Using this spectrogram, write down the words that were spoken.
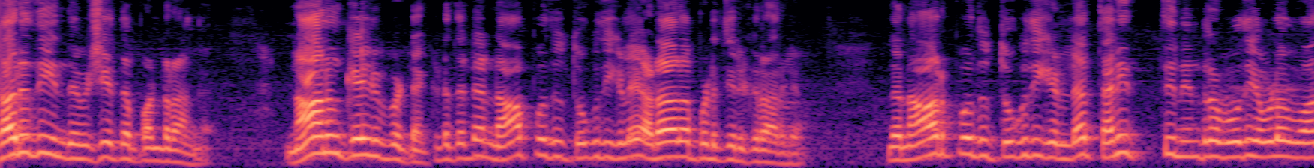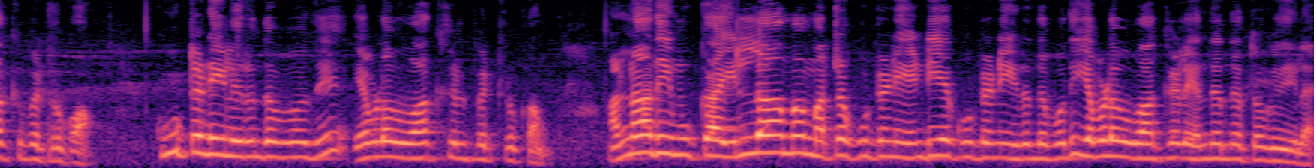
கருதி இந்த விஷயத்தை பண்ணுறாங்க நானும் கேள்விப்பட்டேன். கிட்டத்தட்ட நாற்பது தொகுதிகளை அடாரப்படுத்தியிருக்கிறார்கள் இந்த நாற்பது தொகுதிகளில் தனித்து நின்றபோது எவ்வளவு வாக்கு பெற்றிருக்கோம்? கூட்டணியில் இருந்தபோது எவ்வளவு வாக்குகள் பெற்றிருக்கோம்? அதிமுக இல்லாமல் மற்ற கூட்டணி என்டிஏ கூட்டணி இருந்தபோது எவ்வளவு வாக்குகள் எந்தெந்த தொகுதியில்?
